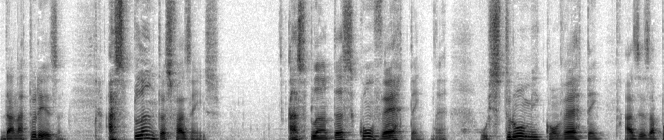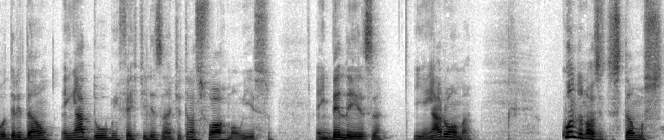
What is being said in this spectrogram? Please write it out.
da natureza. As plantas fazem isso. As plantas convertem né? o estrume, convertem às vezes a podridão em adubo, em fertilizante, transformam isso em beleza e em aroma. Quando nós estamos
